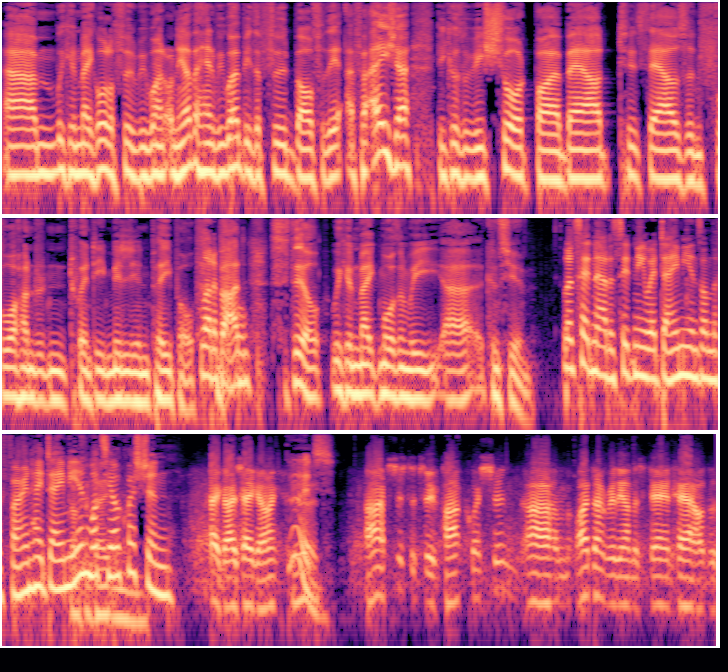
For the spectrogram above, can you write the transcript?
um, we can make all the food we want. On the other hand, we won't be the food bowl for the for Asia because we'll be short by about 2,420 million people. A Lot of but people. still, we can make more than we uh, consume. Let's head now to Sydney where Damien's on the phone. Hey, Damien, Dr. what's your question? Hey guys, how you going? Good. Uh, it's just a two-part question. Um, I don't really understand how the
